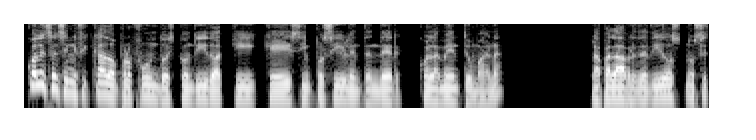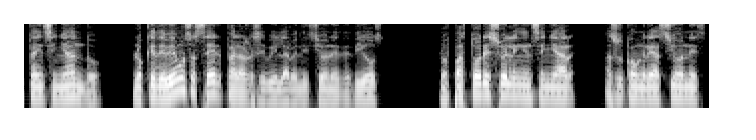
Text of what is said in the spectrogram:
¿Cuál es el significado profundo escondido aquí que es imposible entender con la mente humana? La palabra de Dios nos está enseñando lo que debemos hacer para recibir las bendiciones de Dios. Los pastores suelen enseñar a sus congregaciones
